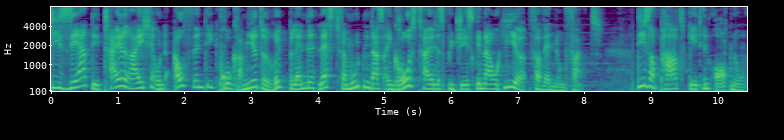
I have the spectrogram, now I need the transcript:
Die sehr detailreiche und aufwendig programmierte Rückblende lässt vermuten, dass ein Großteil des Budgets genau hier Verwendung fand. Dieser Part geht in Ordnung,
